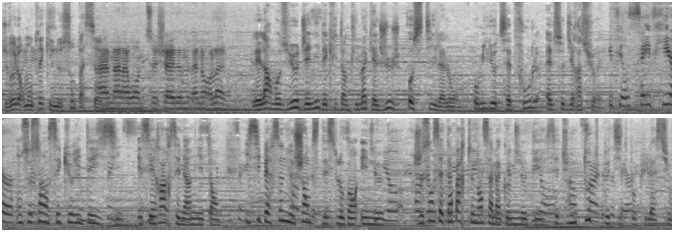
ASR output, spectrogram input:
Je veux leur montrer qu'ils ne sont pas seuls. Les larmes aux yeux, Jenny décrit un climat qu'elle juge hostile à Londres. Au milieu de cette foule, elle se dit rassurée. On se sent en sécurité ici, et c'est rare ces derniers temps. Ici, personne ne chante des slogans haineux. Je sens cette appartenance à ma communauté. C'est une toute petite population.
